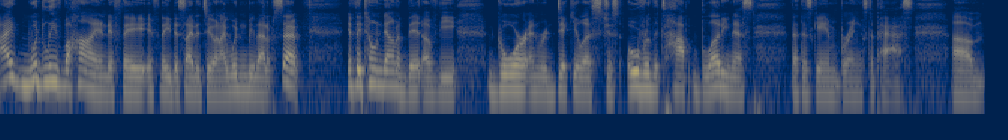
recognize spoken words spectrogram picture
I would leave behind if they if they decided to, and I wouldn't be that upset if they toned down a bit of the gore and ridiculous, just over the top bloodiness that this game brings to pass. Um,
